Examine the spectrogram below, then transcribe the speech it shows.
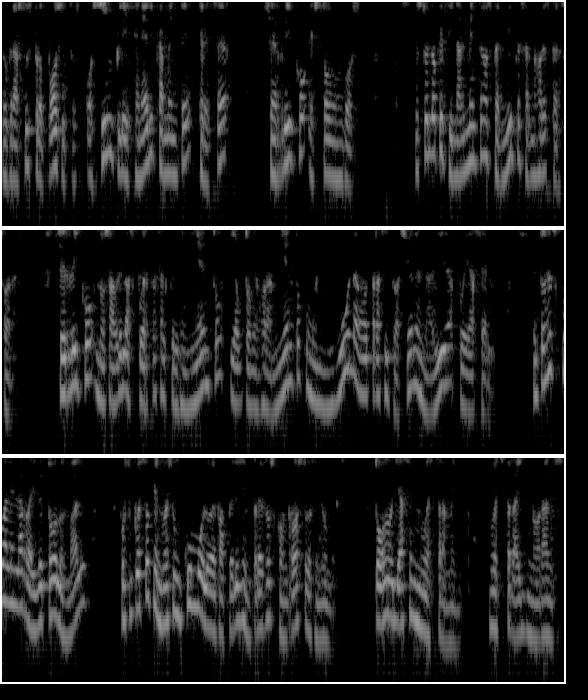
lograr sus propósitos o simple y genéricamente crecer, ser rico es todo un gozo. Esto es lo que finalmente nos permite ser mejores personas. Ser rico nos abre las puertas al crecimiento y automejoramiento como ninguna otra situación en la vida puede hacerlo. Entonces, ¿cuál es la raíz de todos los males? Por supuesto que no es un cúmulo de papeles impresos con rostros y números. Todo yace en nuestra mente, nuestra ignorancia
